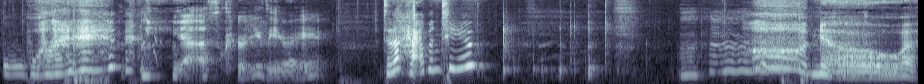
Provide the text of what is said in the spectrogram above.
What? yeah, it's crazy, right? Did that happen to you? Mm-hmm. no.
